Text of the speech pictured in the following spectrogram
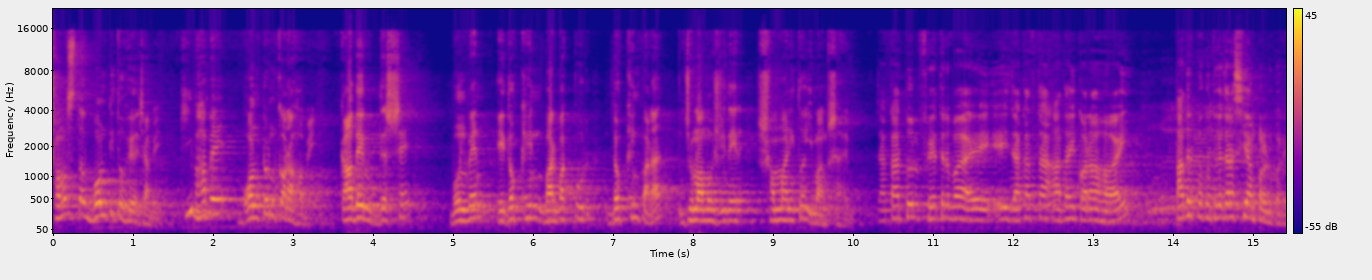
সমস্ত বন্টিত হয়ে যাবে। কীভাবে বন্টন করা হবে? কাদের উদ্দেশ্যে বলবেন এই দক্ষিণ বারবাকপুর, দক্ষিণ পাড়া জুমা মসজিদের সম্মানিত ইমাম সাহেব? জাকাতুল ফেতর বা এই- জাকাতটা আদায় করা হয় তাদের পক্ষ থেকে যারা সিয়াম পালন করে।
